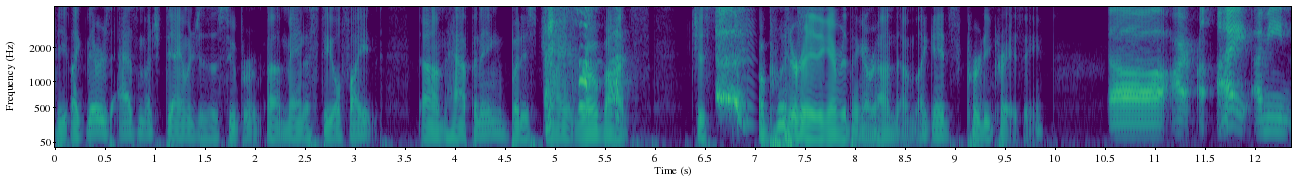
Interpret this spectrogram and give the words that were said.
the like there's as much damage as a super uh, man of steel fight um, happening but it's giant robots just obliterating everything around them like it's pretty crazy Uh, I, I, I mean,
